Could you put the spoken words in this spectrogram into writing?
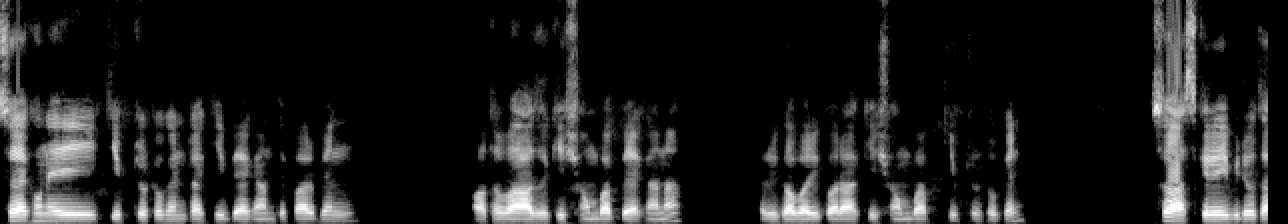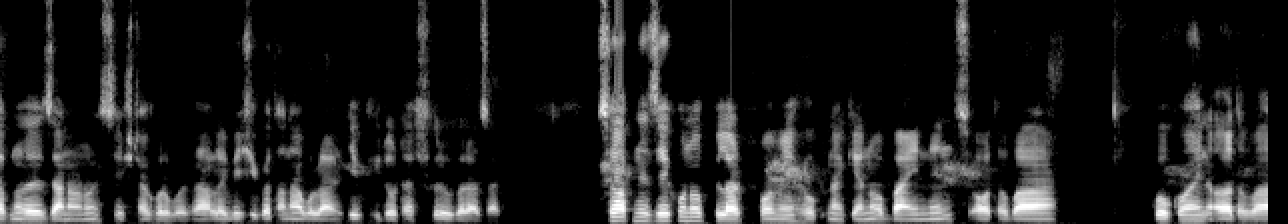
সো এখন এই ক্রিপ্টো টোকেনটা কি ব্যাক আনতে পারবেন? অথবা আজও কি সম্ভব ব্যাক আনা? রিকভারি করা কি সম্ভব ক্রিপ্টো টোকেন সো আজকের এই ভিডিওতে আপনাদের জানানোর চেষ্টা করব। তাহলে বেশি কথা না বলে আর কি ভিডিওটা শুরু করা যাক। সো আপনি যে কোনো প্ল্যাটফর্মে হোক না কেন বাইন্যান্স অথবা কোকয়েন অথবা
